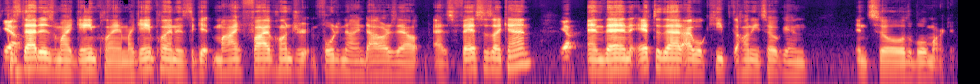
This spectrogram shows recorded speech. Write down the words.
because yeah. that is my game plan. My game plan is to get my five hundred and forty nine dollars out as fast as I can. Yep. And then after that, I will keep the honey token until the bull market.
